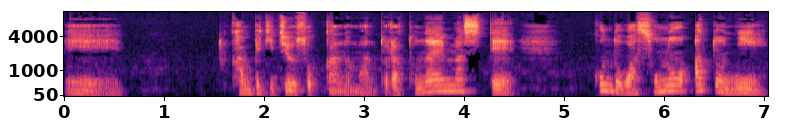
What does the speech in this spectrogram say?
えー完璧充足感のマントラ唱えまして、今度はその後に、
